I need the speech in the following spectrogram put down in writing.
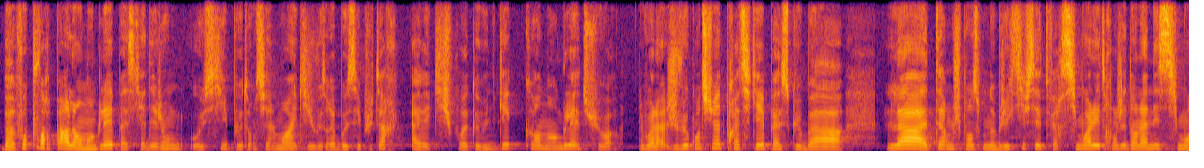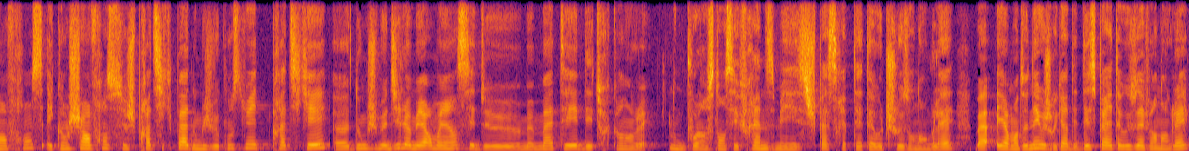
bah faut pouvoir parler en anglais parce qu'il y a des gens aussi potentiellement avec qui je voudrais bosser plus tard, avec qui je pourrais communiquer qu'en anglais, tu vois. Voilà, je veux continuer de pratiquer parce que bah là à terme, je pense mon objectif c'est de faire 6 mois à l'étranger dans l'année, 6 mois en France et quand je suis en France, je pratique pas donc je veux continuer de pratiquer. Euh, donc je me dis le meilleur moyen c'est de me mater des trucs en anglais. Donc pour l'instant c'est Friends mais je passerai peut-être à autre chose en anglais. Bah et à un moment donné où je regardais Desperate Housewives en anglais,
